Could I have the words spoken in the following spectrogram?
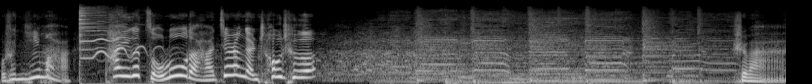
我说：“尼玛，他一个走路的哈，竟然敢超车，是吧？”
